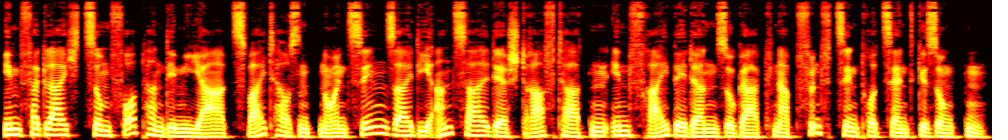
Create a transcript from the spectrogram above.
Im Vergleich zum Vorpandemiejahr 2019 sei die Anzahl der Straftaten in Freibädern sogar knapp 15 Prozent gesunken.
